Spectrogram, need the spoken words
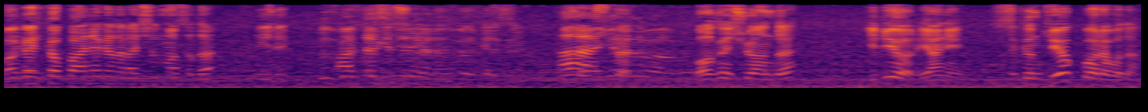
Bagaj kapağı ne kadar açılmasa da iyilik. Hız Arkası göstergesi şey. ver, hız göstergesi. Ha, Çok süper. gördüm abi. Bakın şu anda gidiyor. Yani sıkıntı yok bu arabadan.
